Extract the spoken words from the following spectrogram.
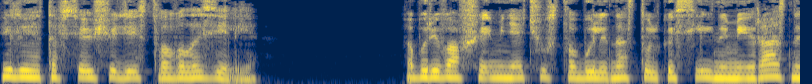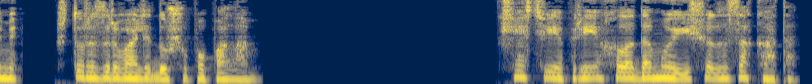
Или это все еще действовало зелье? Обуревавшие меня чувства были настолько сильными и разными, что разрывали душу пополам. К счастью, я приехала домой еще до заката,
